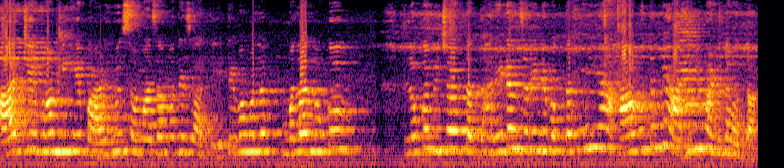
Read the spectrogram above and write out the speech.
आज जेव्हा मी हे बाळ घेऊन समाजामध्ये जाते तेव्हा मला मला लोक लोक विचारतात घाणेट्या जरीने बघतात. मी हा मुद्दा मी आधीही मांडला होता.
